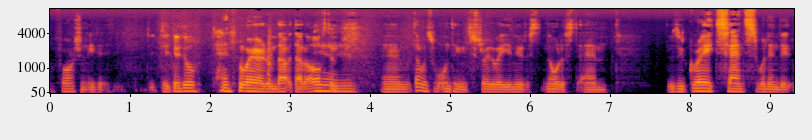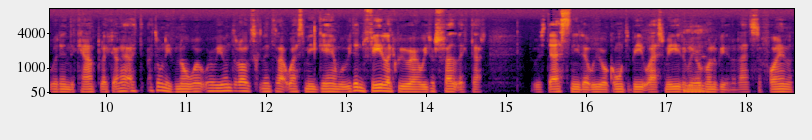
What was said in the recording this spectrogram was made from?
Unfortunately, they, they, don't tend to wear them that that often. Yeah, Um, that was one thing straight away you noticed. Noticed. Um, there was a great sense within the within the camp. Like, and I, I don't even know where, where we underdogs going into that Westmeath game, but we didn't feel like we were. We just felt like that it was destiny that we were going to beat Westmeath and we were going to be in the Leinster final.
